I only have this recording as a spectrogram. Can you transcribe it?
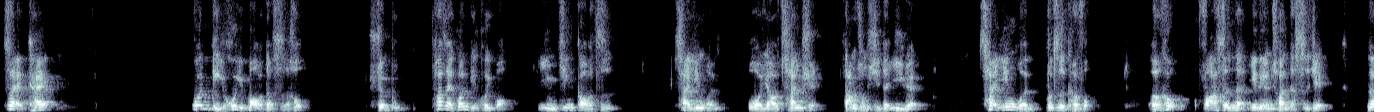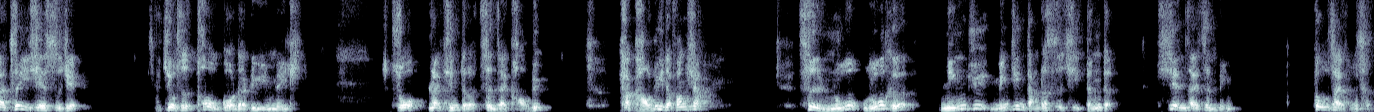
在开官邸汇报的时候宣布？他在官邸汇报已经告知蔡英文，我要参选党主席的意愿。蔡英文不置可否，而后发生了一连串的事件。那这些事件就是透过了绿营媒体说赖清德正在考虑，他考虑的方向是如如何凝聚民进党的士气等等。现在证明都在胡扯。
